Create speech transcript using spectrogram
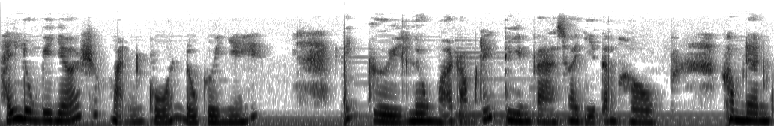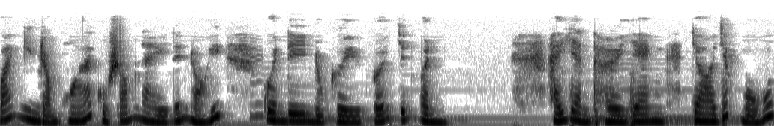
hãy luôn ghi nhớ sức mạnh của nụ cười nhé. Tiếng cười luôn mở rộng trái tim và xoa dịu tâm hồn. Không nên quá nghiêm trọng hóa cuộc sống này đến nỗi quên đi nụ cười với chính mình. Hãy dành thời gian cho giấc ngủ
